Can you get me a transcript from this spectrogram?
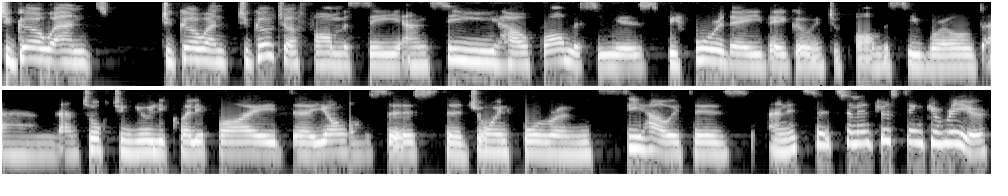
to go and to go and to go to a pharmacy and see how pharmacy is before they they go into pharmacy world and and talk to newly qualified uh, young pharmacists uh, join forums see how it is. And it's it's an interesting career.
